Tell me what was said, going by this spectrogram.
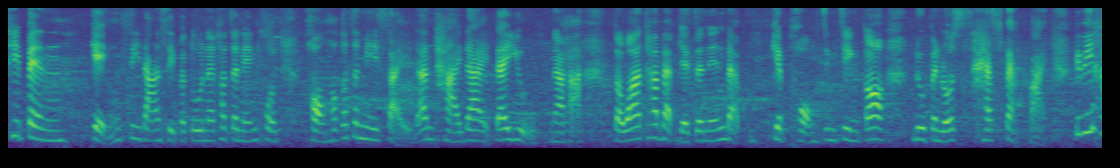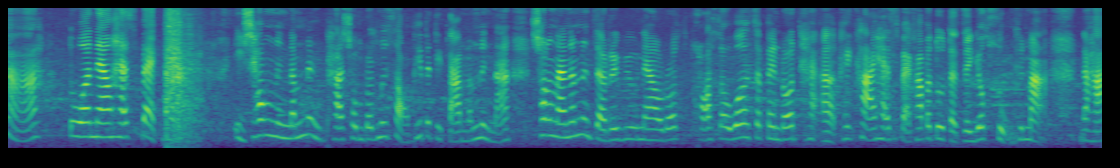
ที่เป็นเก๋งซีดานสีประตูเนี่ยเขาจะเน้นคนของเขาก็จะมีใส่ด้านท้ายได้ได้อยู่นะคะ แต่ว่าถ้าแบบอยากจะเน้นแบบเก็บของจริง ๆ ก็ดูเป็นรถแฮชแบ็กไป พี่ๆค่ะตัวแนวแฮชแบ็กเนี่ย อีกช่องหนึ่งน้ำหนึ่งพาชมรถมือสองพี่ไปติดตามน้ำหนึ่งนะ ช่องนั้นน้ำหนึ่งจะรีวิวแนวรถ crossover จะเป็นรถคล้ายๆ hatchback 5ประตูแต่จะยกสูงขึ้นมานะคะ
